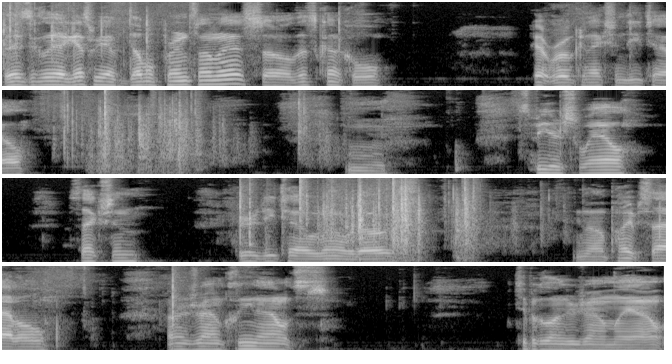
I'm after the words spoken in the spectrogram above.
Basically, I guess we have double prints on this, so that's kind of cool. Got road connection detail. Mm. Spreader swale section. Rear detail, we went over those. You know, pipe saddle. Underground cleanouts. Typical underground layout.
